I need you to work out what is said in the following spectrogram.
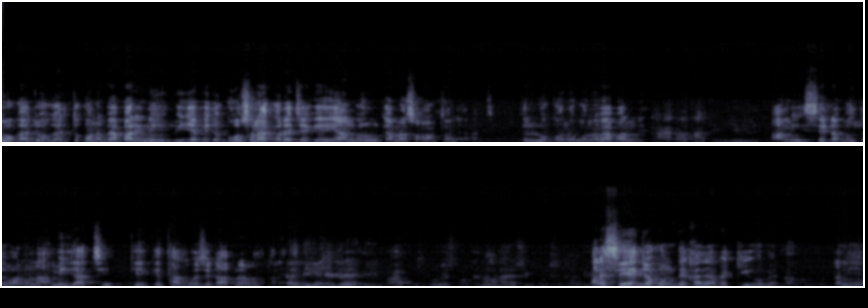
যোগাযোগের তো কোনো ব্যাপারই নেই। বিজেপি তো ঘোষণা করেছে যে এই আন্দোলনকে আমরা সমর্থন জানাচ্ছি। তো লুকোনো কোনো ব্যাপার নেই। আমি সেটা বলতে পারব না। আমি যাচ্ছি। কে কে থাকবে সেটা আপনারা আরে সে যখন দেখা যাবে কি হবে না হবে, ওটা নিয়ে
